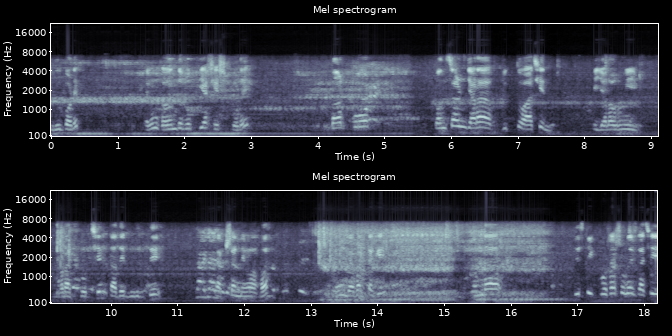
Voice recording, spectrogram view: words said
শুরু করে এবং তদন্ত প্রক্রিয়া শেষ করে। তারপর কনসার্ন যারা যুক্ত আছেন, এই জলাভূমি ভরাট করছেন, তাদের বিরুদ্ধে অ্যাকশন নেওয়া হয়। এবং ব্যাপারটাকে আমরা ডিস্ট্রিক্ট প্রশাসনের কাছে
